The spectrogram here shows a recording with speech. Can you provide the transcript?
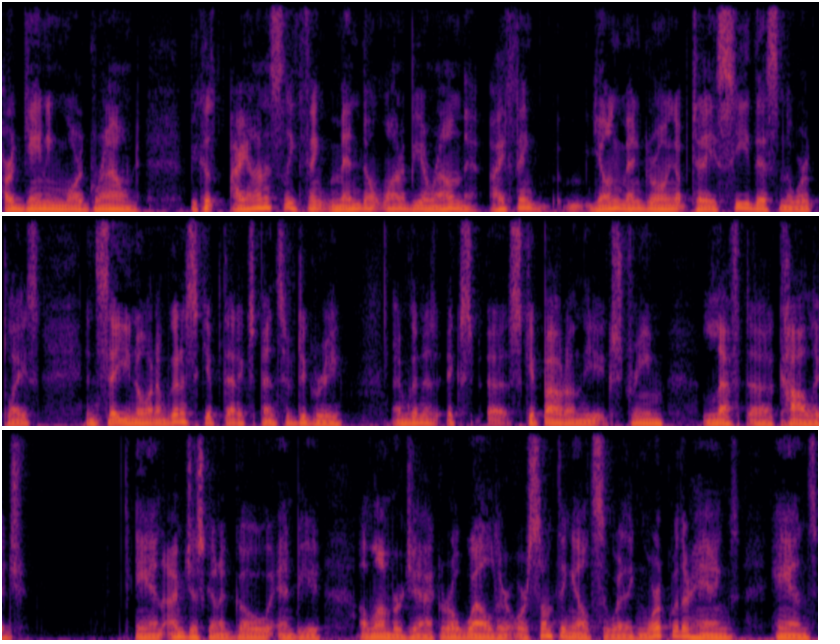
are gaining more ground. Because I honestly think men don't want to be around that. I think young men growing up today see this in the workplace and say, you know what, I'm going to skip that expensive degree. I'm going to ex- uh, skip out on the extreme left uh, college and I'm just going to go and be a lumberjack or a welder or something else where they can work with their hands, hands,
